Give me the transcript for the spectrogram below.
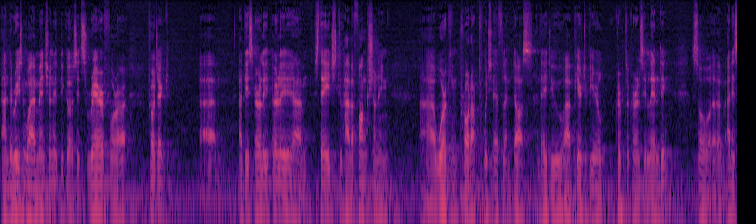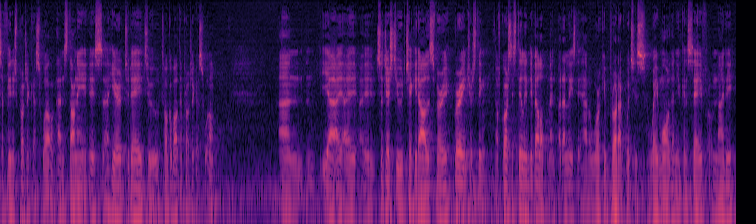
and the reason why I mention it because it's rare for a project um, at this early early um, stage to have a functioning uh, working product, which ETHLend does, and they do uh, peer-to-peer cryptocurrency lending. So, uh, and it's a Finnish project as well. And Stani is uh, here today to talk about the project as well. And yeah, I, I, suggest you check it out. It's very, very interesting. Of course, it's still in development, but at least they have a working product, which is way more than you can say from 90,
